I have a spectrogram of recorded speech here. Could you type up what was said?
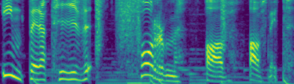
imperativ form av avsnitt.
